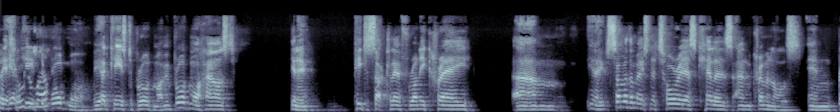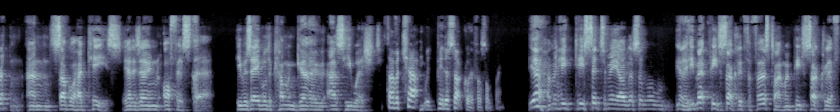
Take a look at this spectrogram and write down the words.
where yeah, he had keys were? to Broadmoor. He had keys to Broadmoor. I mean, Broadmoor housed, you know, Peter Sutcliffe, Ronnie Kray, um, you know, some of the most notorious killers and criminals in Britain. And Savile had keys. He had his own office there. He was able to come and go as he wished. To have a chat with Peter Sutcliffe or something. Yeah, I mean, he he said to me, I said, well, you know, he met Peter Sutcliffe the first time when Peter Sutcliffe,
